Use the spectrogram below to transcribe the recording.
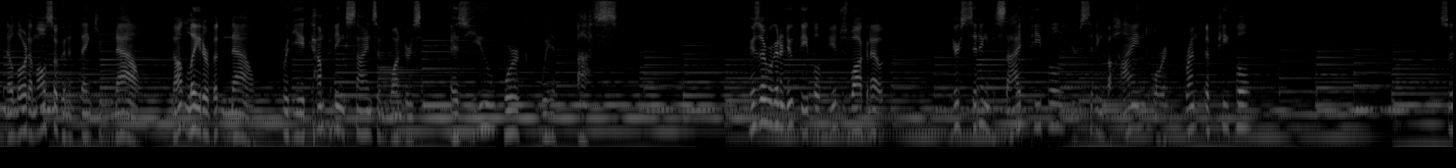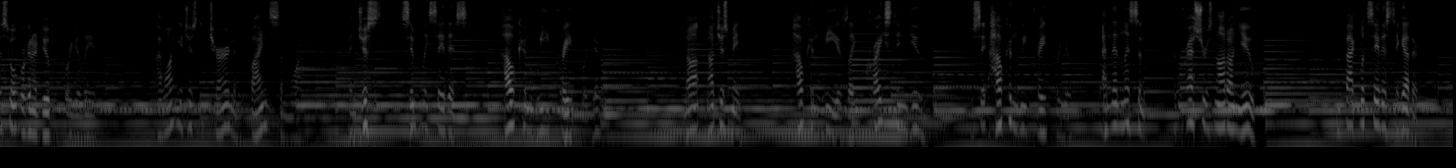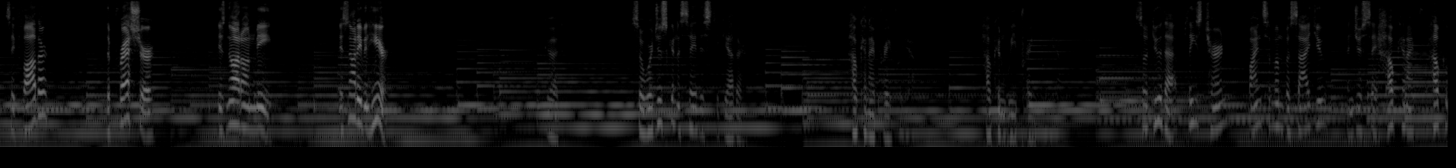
Now, Lord, I'm also going to thank you now, not later, but now, for the accompanying signs and wonders as you work with us. Here's what we're going to do, people. You ain't just walking out. You're sitting beside people, you're sitting behind or in front of people. So, this is what we're going to do before you leave. I want you just to turn and find someone and just simply say this How can we pray for you? Not, not just me. How can we, It's like Christ in you, just say, How can we pray for you? And then listen, the pressure is not on you. In fact, let's say this together. Say, Father, the pressure is not on me, it's not even here. Good. So we're just going to say this together. How can I pray for you? How can we pray for you? So do that. Please turn, find someone beside you, and just say, How can I? How can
